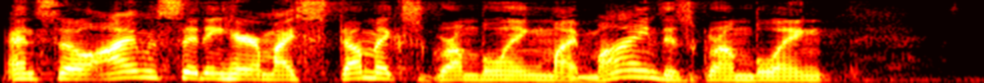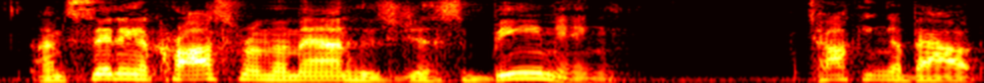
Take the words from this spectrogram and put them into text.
And so I'm sitting here, my stomach's grumbling, my mind is grumbling. I'm sitting across from a man who's just beaming, talking about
